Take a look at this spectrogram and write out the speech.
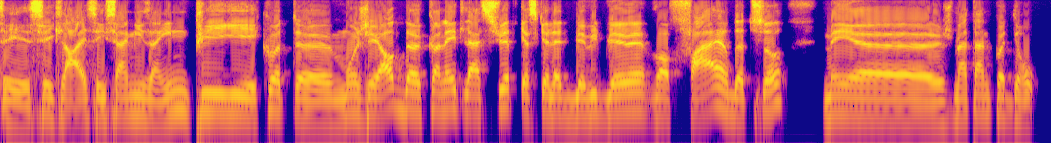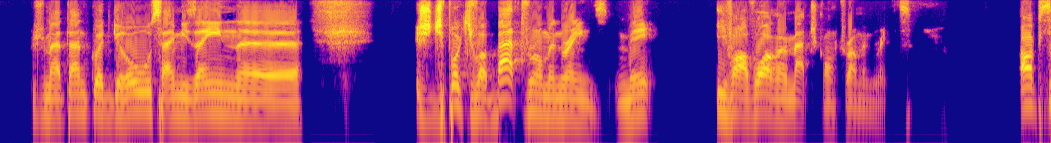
C'est, clair, c'est Sami Zayn. Puis écoute, euh, moi j'ai hâte de connaître la suite, qu'est-ce que la WWE va faire de tout ça, mais euh, je m'attends de quoi de gros. Je m'attends de quoi de gros. Sami Zayn, euh, je dis pas qu'il va battre Roman Reigns, mais il va avoir un match contre Roman Reigns. Ah, pis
